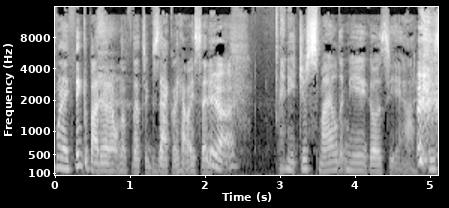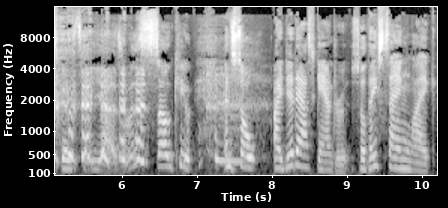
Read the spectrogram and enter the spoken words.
when I think about it, I don't know if that's exactly how I said it. yeah. And he just smiled at me. He goes, Yeah, she's going to say yes. It was so cute. And so I did ask Andrew. So they sang like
